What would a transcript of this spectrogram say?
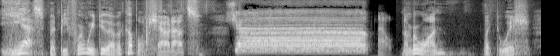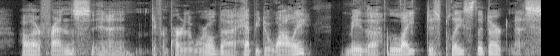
Yes, but before we do, I have a couple of shout outs. Shout out. Number one, I'd like to wish all our friends in a different part of the world uh, happy Diwali. May the light displace the darkness.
